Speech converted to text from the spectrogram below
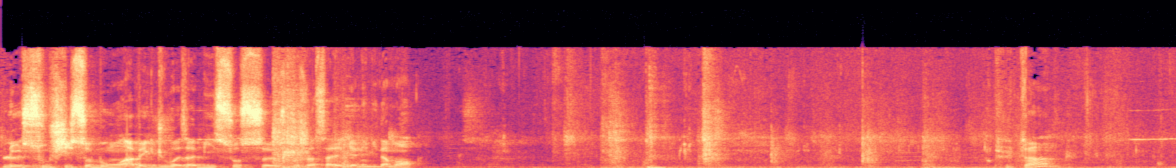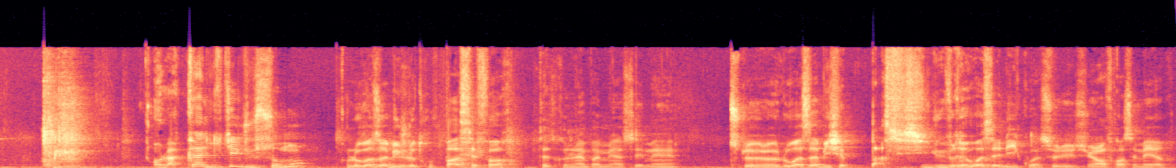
Le sushi saumon avec du wasabi, sauce euh, soja salée, bien évidemment. Putain Oh la qualité du saumon Le wasabi je le trouve pas assez fort, peut-être que je l'ai pas mis assez mais... Le, wasabi je sais pas si c'est du vrai wasabi quoi, celui, en France est meilleur.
